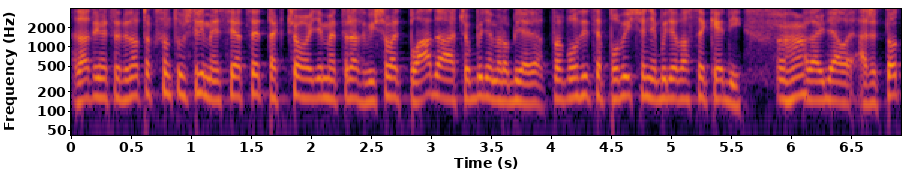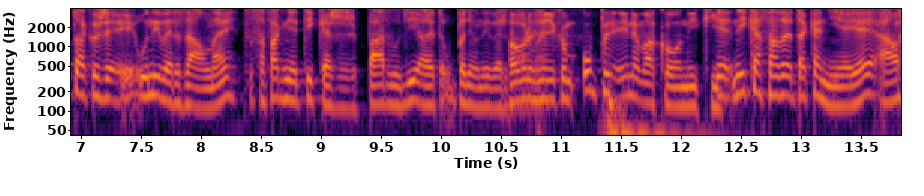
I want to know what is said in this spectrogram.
A za 3 mesiace, no tak som tu už 3 mesiace, tak čo, ideme teraz zvyšovať plat a čo budem robiť? A pozícia povýšenie bude vlastne kedy? A tak ďalej. A že toto akože je univerzálne, to sa fakt netýka, že že pár ľudí, ale je to úplne univerzálne. Hovoríš, že niekom úplne inom ako Niky. Nie, Nika samozrejme taká nie je, ale...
